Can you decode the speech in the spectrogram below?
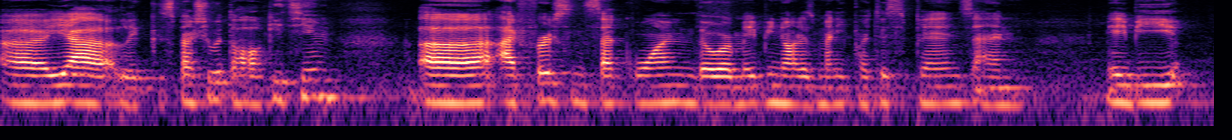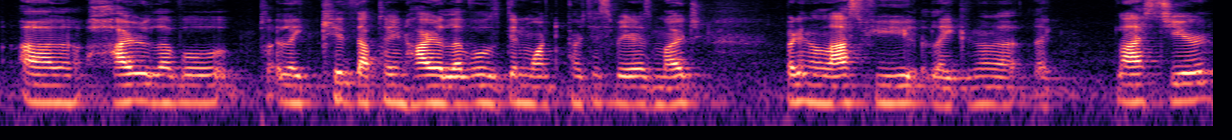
Uh, yeah, like especially with the hockey team. Uh, at first in Sec 1, there were maybe not as many participants and maybe uh, higher level, like kids that play in higher levels didn't want to participate as much. But in the last few, like the, like last year,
